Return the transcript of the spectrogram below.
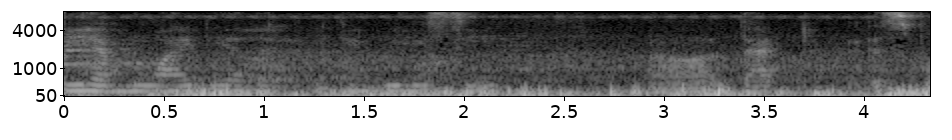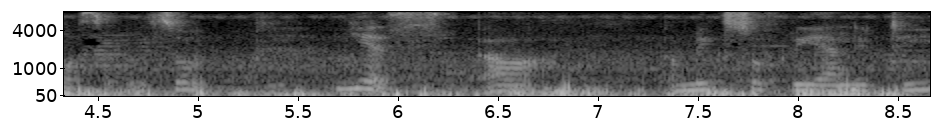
we have no idea that we can really see uh, that is possible. So yes uh, a mix of reality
